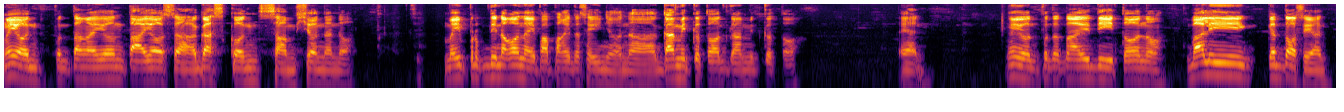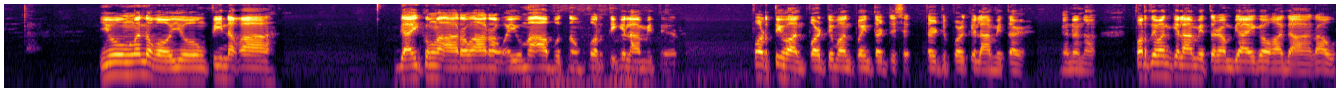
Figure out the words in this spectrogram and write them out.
Ngayon, punta ngayon tayo sa gas consumption ano. May proof din ako na ipapakita sa inyo na gamit ko to at gamit ko to. Ayan. Ngayon, punta tayo dito no. Bali, ganito kasi yan. Yung ano ko, yung pinaka biyahe ko nga araw-araw ay umaabot ng 40 km. 41, 41.34 km. Ganun na. 41 km ang biyahe ko kada araw.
